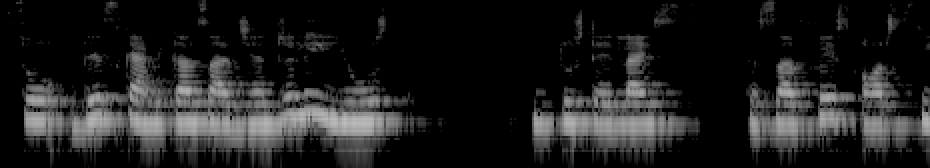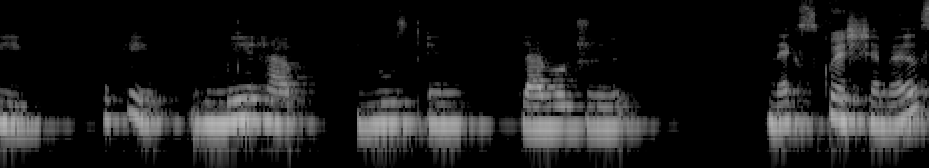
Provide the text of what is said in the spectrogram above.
So these chemicals are generally used to sterilize the surface or seed okay you may have used in laboratory. Next question is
